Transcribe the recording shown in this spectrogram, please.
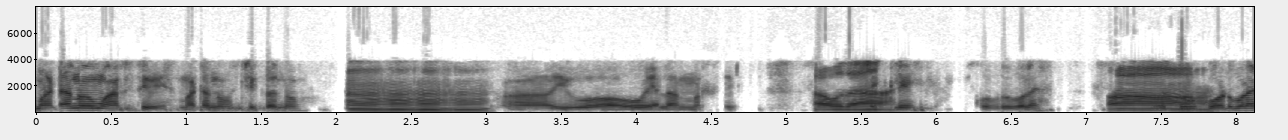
ಮಟನು ಮಾಡಿಸ್ತೀವಿ ಮಟನು ಚಿಕನು ಹ್ಮ್ ಹ್ಮ್ ಹ್ಮ್ ಹ್ಮ್. ಇವು ಅವು ಎಲ್ಲ ಮಾಡಿಸ್ತೀವಿ ಹೌದಾ? ಚಿಕ್ಲಿ ಹಾ, ಹಾ. ಕೊಡ್ಬಳೆ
